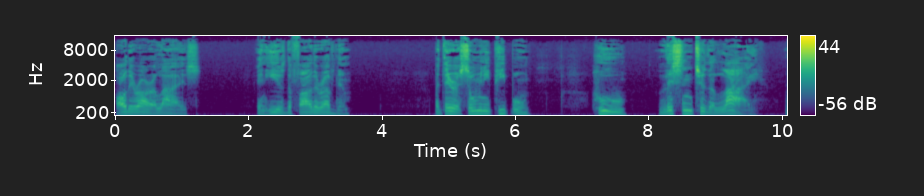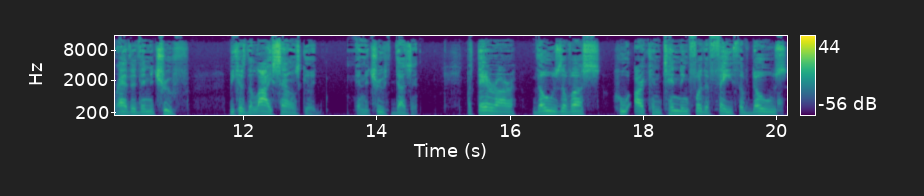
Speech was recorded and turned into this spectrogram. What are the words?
All there are are lies, and he is the father of them. But there are so many people who listen to the lie rather than the truth because the lie sounds good and the truth doesn't. But there are those of us who are contending for the faith of those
